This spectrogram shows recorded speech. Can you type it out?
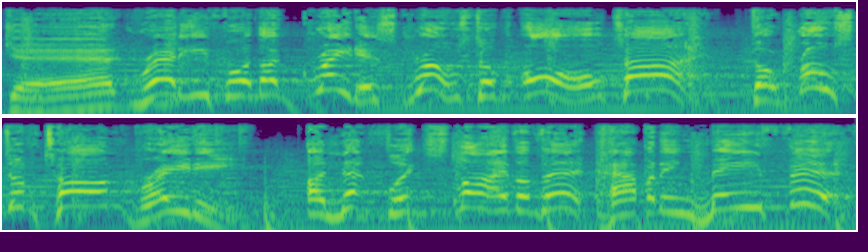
Get ready for the greatest roast of all time the Roast of Tom Brady, a Netflix live event happening May 5th.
